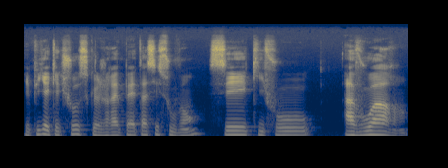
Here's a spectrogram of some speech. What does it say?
Et puis il y a quelque chose que je répète assez souvent, c'est qu'il faut avoir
